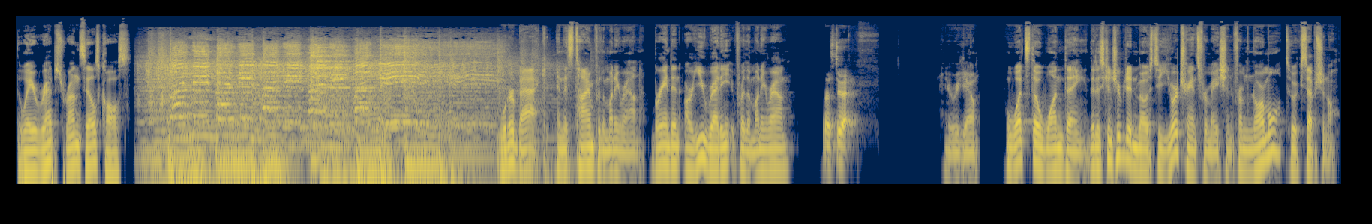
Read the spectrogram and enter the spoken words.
the way reps run sales calls. Money, money, money, We're back and it's time for the money round. Brandon, are you ready for the money round? Let's do it. Here we go. What's the one thing that has contributed most to your transformation from normal to exceptional?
